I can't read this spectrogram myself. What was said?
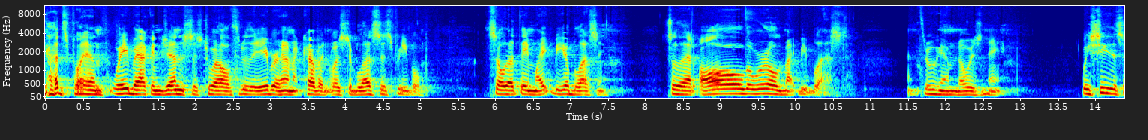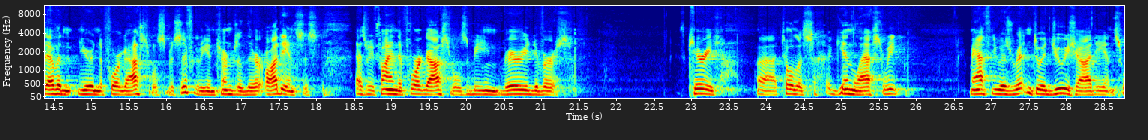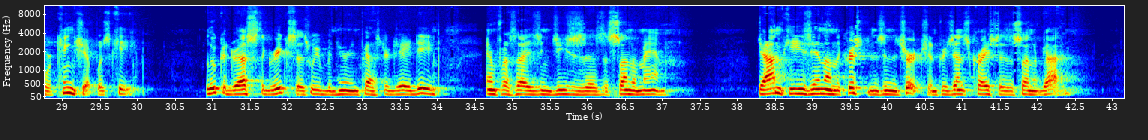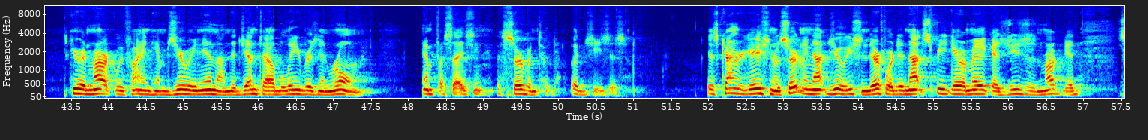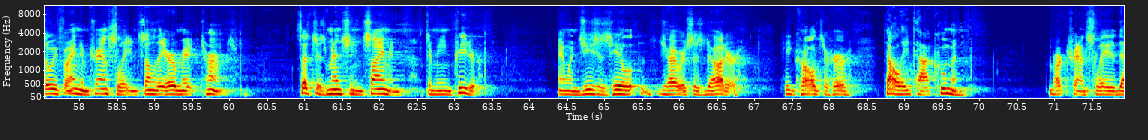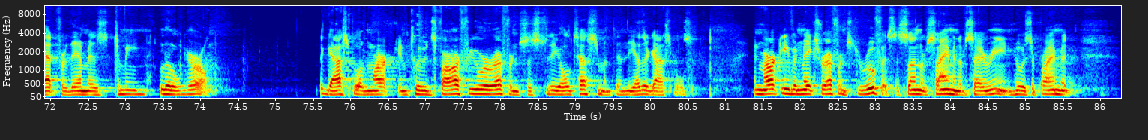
God's plan, way back in Genesis 12 through the Abrahamic covenant, was to bless his people so that they might be a blessing, so that all the world might be blessed and through him know his name. We see this evident here in the four Gospels, specifically in terms of their audiences, as we find the four Gospels being very diverse. As Carrie uh, told us again last week, Matthew was written to a Jewish audience where kingship was key. Luke addressed the Greeks, as we've been hearing Pastor J.D., emphasizing Jesus as the Son of Man. John keys in on the Christians in the church and presents Christ as the Son of God. Here in Mark, we find him zeroing in on the Gentile believers in Rome, emphasizing the servanthood of Jesus. His congregation was certainly not Jewish and therefore did not speak Aramaic as Jesus and Mark did, so we find him translating some of the Aramaic terms, such as mentioning Simon to mean Peter. And when Jesus healed Jairus' daughter, he called to her Talitha Kuman. Mark translated that for them as to mean little girl. The Gospel of Mark includes far fewer references to the Old Testament than the other Gospels. And Mark even makes reference to Rufus, the son of Simon of Cyrene, who was a prominent,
